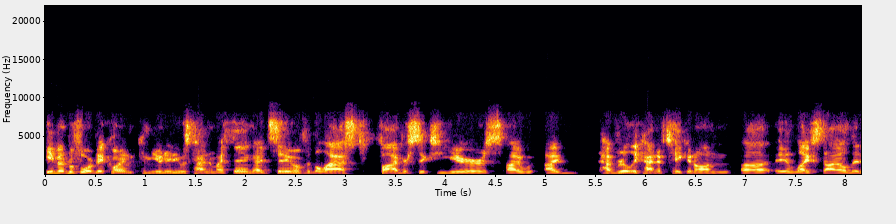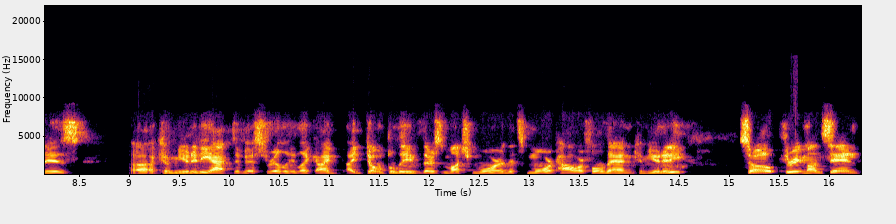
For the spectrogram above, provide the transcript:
Even before Bitcoin, community was kind of my thing. I'd say over the last five or six years, I, I have really kind of taken on uh, a lifestyle that is uh, a community activist, really. Like, I, I don't believe there's much more that's more powerful than community. So, three months in,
